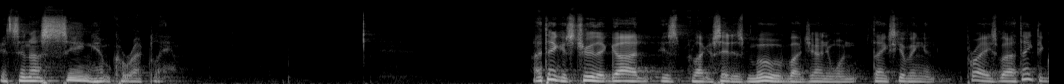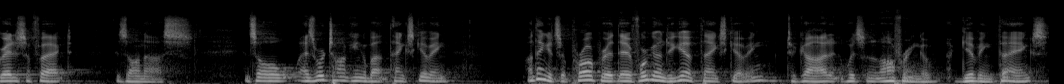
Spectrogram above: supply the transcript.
it's in us seeing him correctly. I think it's true that God is, like I said, is moved by genuine thanksgiving and praise, but I think the greatest effect is on us. And so, as we're talking about Thanksgiving, I think it's appropriate that if we're going to give thanksgiving to God, which is an offering of giving thanks,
